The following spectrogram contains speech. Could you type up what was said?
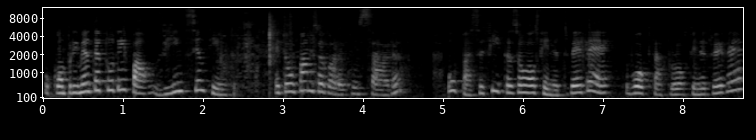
O comprimento é tudo igual, 20 cm. Então vamos agora começar o passa-fitas ou alfinete bebê. Vou optar por alfinete bebê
